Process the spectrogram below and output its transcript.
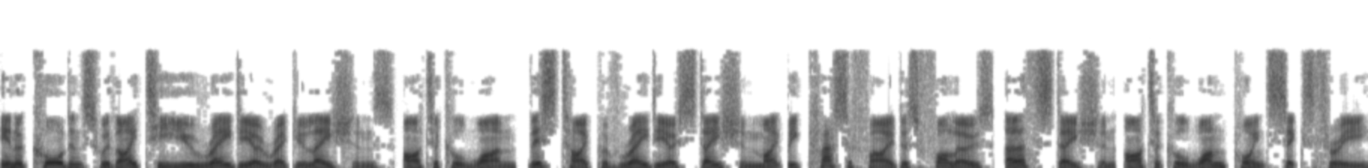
In accordance with ITU radio regulations Article 1, this type of radio station might be classified as follows: Earth station Article 1.63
